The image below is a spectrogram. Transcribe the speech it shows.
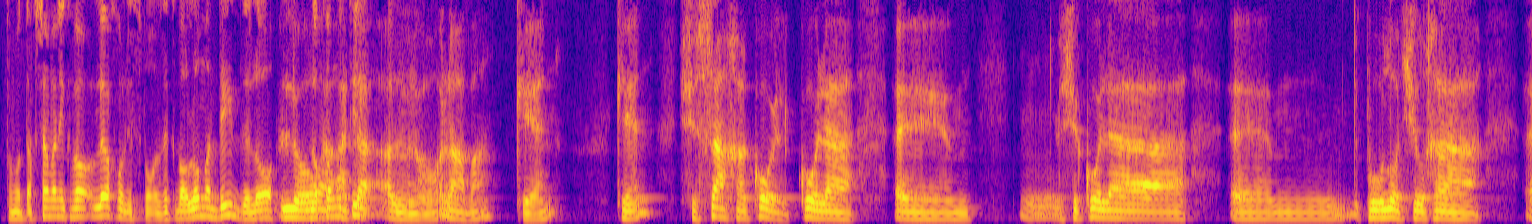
זאת אומרת, עכשיו אני כבר לא יכול לספור, זה כבר לא מדיד, זה לא, לא, לא כמותי. אתה, לא, למה? כן, כן, שסך הכל, כל ה... אה, שכל הפעולות שלך, אה,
